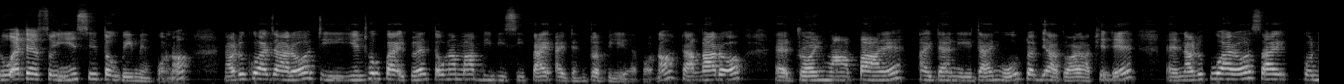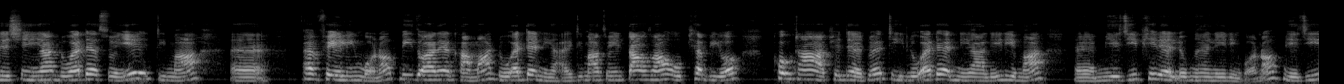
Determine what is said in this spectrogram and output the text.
လိုအပ်တဲ့ဆိုရင်စေးတုပ်ပေးမယ်ပေါ့နော်နောက်တစ်ခုကကြတော့ဒီရေထုတ်ပိုက်အတွက်3လမ PVC ပိုက် item တွက်ပေးတယ်ပေါ့နော်ဒါကတော့အဲ drawing မှာပါတဲ့ item တွေအတိုင်းကိုတွက်ပြသွားတာဖြစ်တယ်အဲနောက်တစ်ခုကတော့ site condition ရလိုအပ်တဲ့ဆိုရင်ဒီမှာအဲ fat failing ပေါ့နော်ပြီးသွားတဲ့အခါမှာလိုအပ်တဲ့နေရာအဲဒီမှာဆိုရင်တောင်ဆောင်ကိုဖြတ်ပြီးတော့ခုတ်ထားတာဖြစ်တဲ့အတွက်ဒီလိုအပ်တဲ့နေရာလေးတွေမှာအဲမြေကြီးဖြည့်တဲ့လုပ်ငန်းလေးတွေပေါ့နော်မြေကြီး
